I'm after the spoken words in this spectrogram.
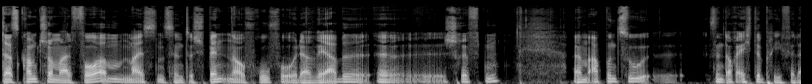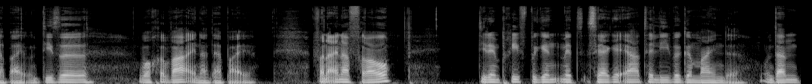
das kommt schon mal vor. Meistens sind es Spendenaufrufe oder Werbeschriften. Ähm, ab und zu äh, sind auch echte Briefe dabei. Und diese Woche war einer dabei. Von einer Frau, die den Brief beginnt mit sehr geehrte liebe Gemeinde. Und dann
